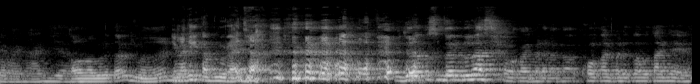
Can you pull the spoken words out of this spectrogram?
Yang lain aja. kalau nggak boleh tahu gimana Ini nanti kita blur aja. 719 kalau kalian pada kata kalau kalian pada tahu tanya ya.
